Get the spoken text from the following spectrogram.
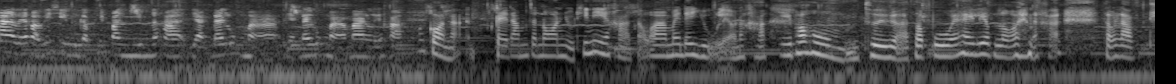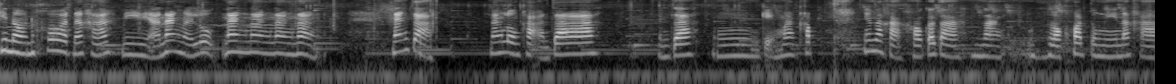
มากเลยค่ะพี่ชินกับพี่ปังยิ้มนะคะ อยากได้ลูกหมาอยากได้ลูกหมามากเลยค่ะ เมื่อก่อนอะไก่ดำจะนอนอยู่ที่นี่ค่ะ แต่ว่าไม่ได้อยู่แล้วนะคะ มีผ้าห่มเสื่อสปูไว้ให้เรียบร้อยนะคะสำหรับที่นอนคลอดนะคะมีเนี่ยนั่งหน่อยลูกนั่งนั่งนั่งนั่งนั่งจ้ะนั่งลงค่ะอันจ้า เห็นจ้ะอืมเก่งมากครับ นี่แหละค่ะเขาก็จะนั่งล็อคลอดตรงนี้นะคะ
